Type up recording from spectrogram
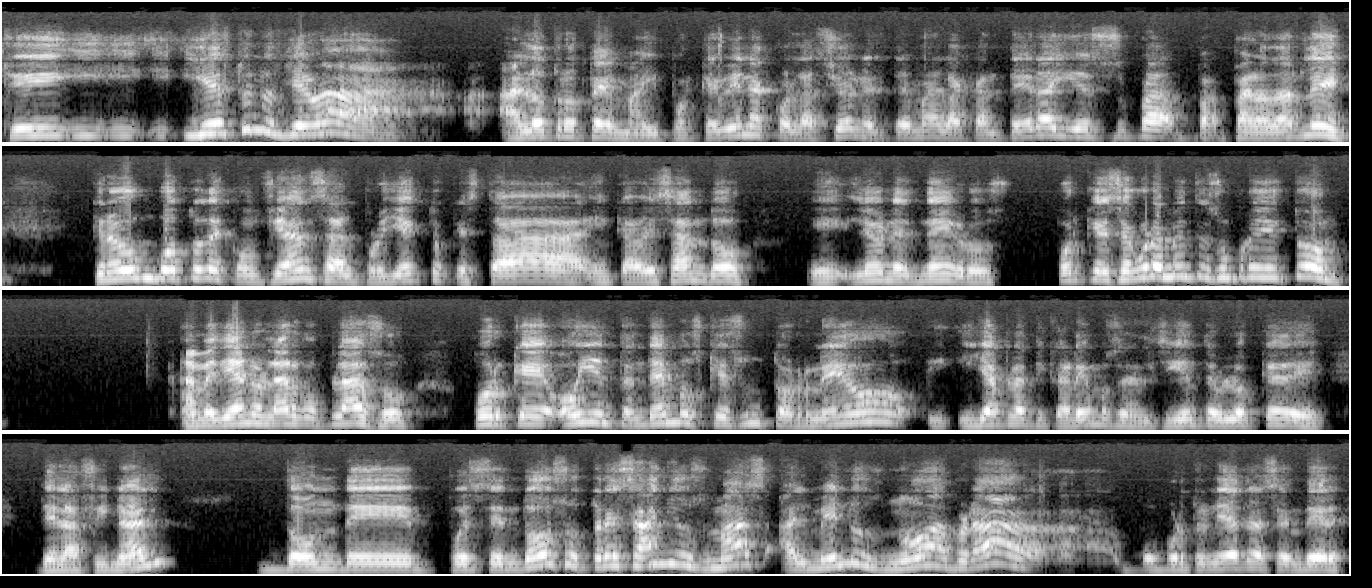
Sí, y, y, esto nos lleva al otro tema y porque viene a colación el tema de la cantera y es pa, para darle, creo, un voto de confianza al proyecto que está encabezando eh, Leones Negros, porque seguramente es un proyecto a mediano largo plazo, porque hoy entendemos que es un torneo y, ya platicaremos en el siguiente bloque de, de, la final, donde pues en dos o tres años más al menos no habrá ah, oportunidad de ascender.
